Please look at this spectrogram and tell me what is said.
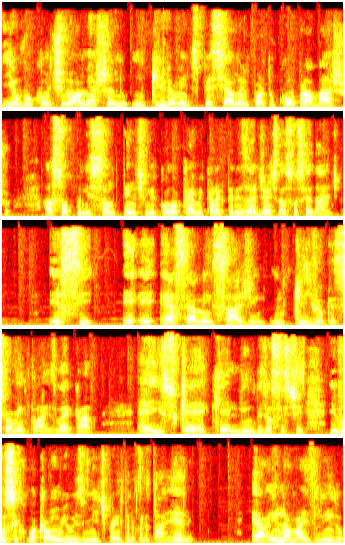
E eu vou continuar me achando incrivelmente especial, não importa o quão para baixo a sua punição tente me colocar e me caracterizar diante da sociedade. Esse, e, e, essa é a mensagem incrível que esse homem traz, né, cara? É isso que é, que é lindo de assistir. E você colocar um Will Smith para interpretar ele, é ainda mais lindo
